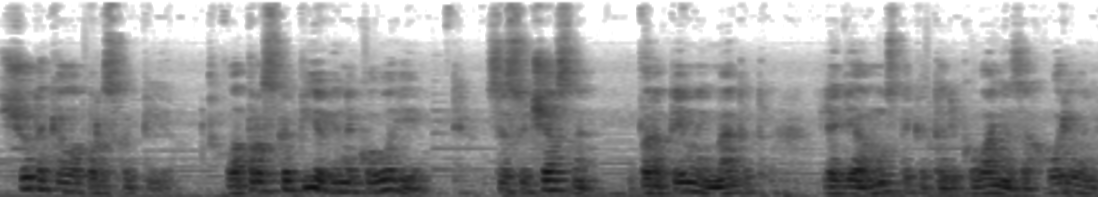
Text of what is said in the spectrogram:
Що таке лапароскопія? Лапароскопія в гінекології це сучасний оперативний метод для діагностики та лікування захворювань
